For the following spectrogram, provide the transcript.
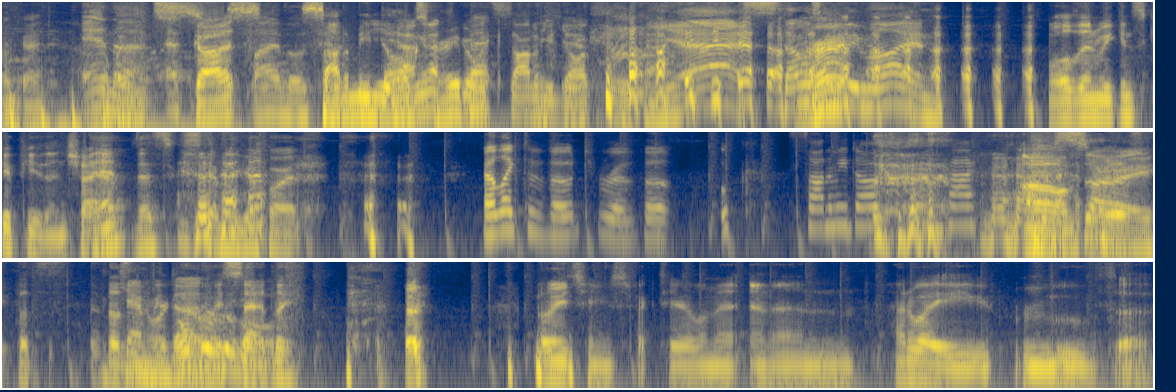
Okay. Anna S. Scott? 502. Sodomy Yeah, I'm gonna have to go with Sodomy Thank. Dog Furry Yes, that was Alright. gonna be mine. Well, then we can skip you then, Cheyenne. Yep, that's it's gonna be good for it. I'd like to vote to revoke Sodomy Dog pack. Oh, I'm Sorry. sorry. That's, that doesn't Can't be work done. that way, sadly. Let me change spectator limit, and then how do I remove the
